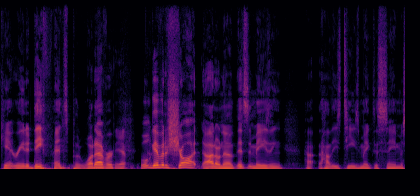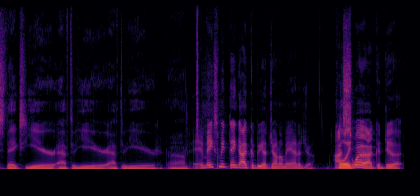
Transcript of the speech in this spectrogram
Can't read a defense, but whatever. Yep. We'll give it a shot. I don't know. It's amazing how, how these teams make the same mistakes year after year after year. Um, It makes me think I could be a general manager. I swear I could do it.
